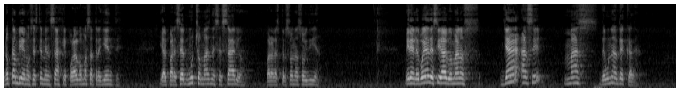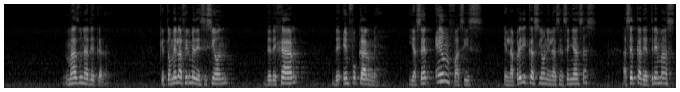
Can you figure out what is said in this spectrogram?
No cambiemos este mensaje por algo más atrayente y al parecer mucho más necesario para las personas hoy día. Miren, les voy a decir algo, hermanos. Ya hace más de una década, más de una década, que tomé la firme decisión de dejar de enfocarme y hacer énfasis en la predicación y en las enseñanzas acerca de temas,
